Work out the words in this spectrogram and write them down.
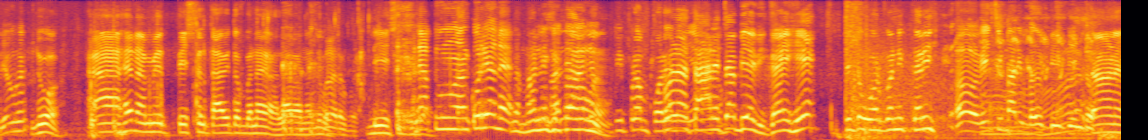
એવું હે? જુઓ. આ હે ને અમે સ્પેશિયલ તાવી તો બનાવ્યા હલાવાના જો બરોબર. દેશી એટલે તું આંકો રે ને મને શીખવાનું હોય. પડે ને તારે ચા બે વીઘા હે તે તો ઓર્ગેનિક કરી. હા વેચી મારી બધું પીપીન તો. તાણે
